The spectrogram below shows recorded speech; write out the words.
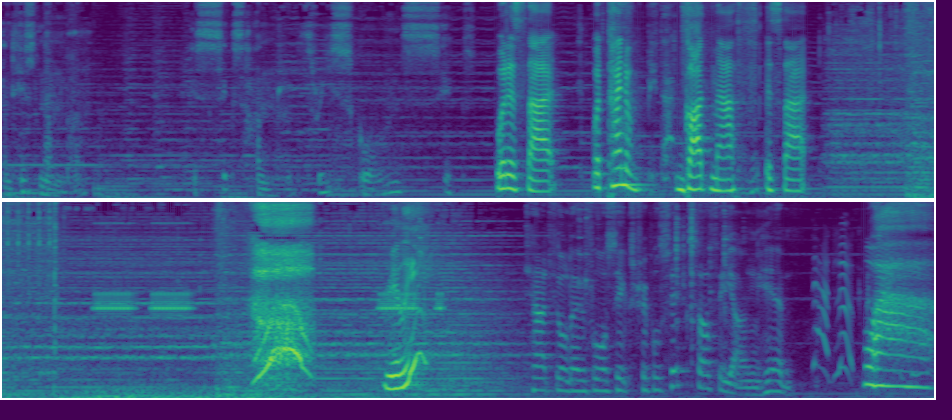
And his number is 603 score and six. what is that? What kind of god math is that? Really Tadfield 046666, Arthur Young here. wow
